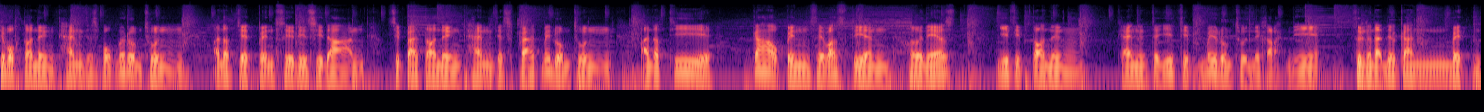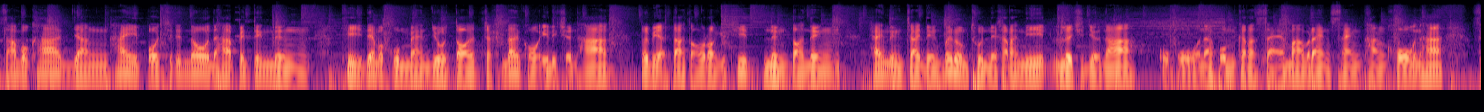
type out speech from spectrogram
16 ต่อ 1 แทน 176 ไม่รวมชุน อันดับ 7 เป็นซีดีซีดาน 18 ต่อ 1 แทน 178 ไม่รวมชุน อันดับที่ 9 เป็นเซบาสเตียน เฮอร์เนส 20 ต่อ 1 แทน1จะ20 ไม่รวมชุนในขณะนี้ ซึ่งขณะเดียวกันเบ็ด365ยังให้โปเชติโนนะฮะเป็นเต็งหนึ่งที่จะได้มาคุมแมนยูต่อจากด้านของเอดิกเชนฮาร์กโดยมีอัตราต่อรองอยู่ที่ 1 ต่อ 1 แทงหนึ่งใจหนึ่งไม่รวมทุนในครั้งนี้เลยทีเดียวนะโอ้โหนะผมกระแสมาแรงแซงทางโค้งนะฮะแซ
